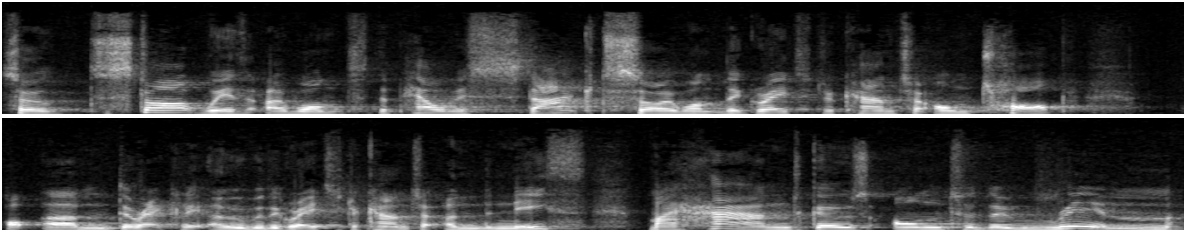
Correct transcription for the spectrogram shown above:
So to start with, I want the pelvis stacked, so I want the greater trochanter on top, um, directly over the greater trochanter underneath. My hand goes onto the rim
